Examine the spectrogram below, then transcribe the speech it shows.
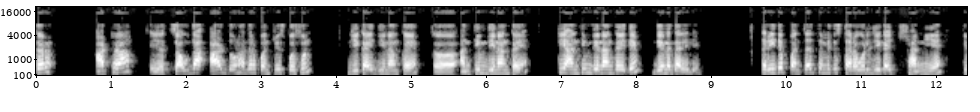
तर अठरा चौदा आठ दोन हजार पंचवीसपासून जी काही दिनांक आहे अंतिम दिनांक आहे ती अंतिम दिनांक इथे देण्यात आलेली आहे. तर इथे पंचायत समिती स्तरावरील जी काही छाननी आहे ती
